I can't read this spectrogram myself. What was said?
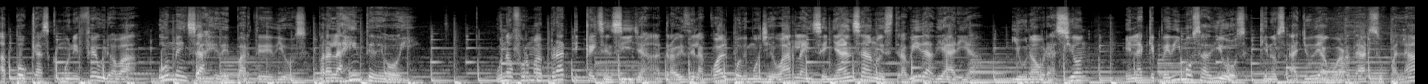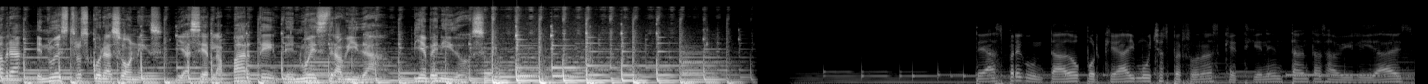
a Pocas Comunifeuraba, un mensaje de parte de Dios para la gente de hoy. Una forma práctica y sencilla a través de la cual podemos llevar la enseñanza a nuestra vida diaria y una oración en la que pedimos a Dios que nos ayude a guardar su palabra en nuestros corazones y hacerla parte de nuestra vida. Bienvenidos. ¿Te has preguntado por qué hay muchas personas que tienen tantas habilidades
